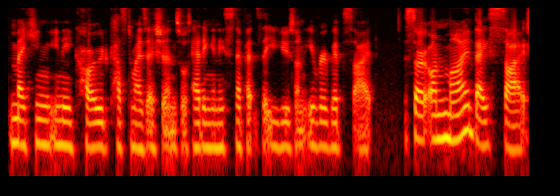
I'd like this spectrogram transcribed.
making any code customizations, or adding any snippets that you use on every website. So on my base site,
